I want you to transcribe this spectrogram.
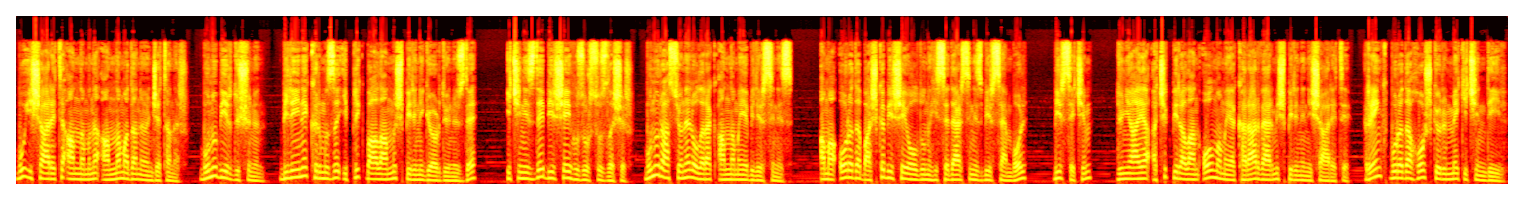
bu işareti anlamını anlamadan önce tanır. Bunu bir düşünün. Bileğine kırmızı iplik bağlanmış birini gördüğünüzde, içinizde bir şey huzursuzlaşır. Bunu rasyonel olarak anlamayabilirsiniz. Ama orada başka bir şey olduğunu hissedersiniz bir sembol, bir seçim, dünyaya açık bir alan olmamaya karar vermiş birinin işareti. Renk burada hoş görünmek için değil,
